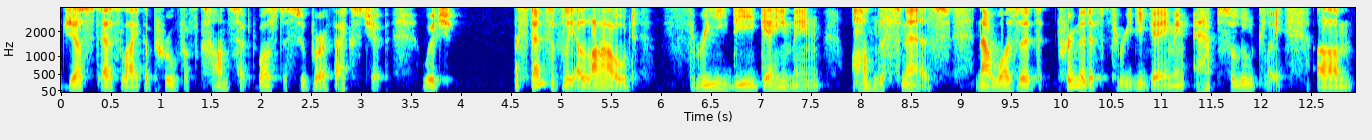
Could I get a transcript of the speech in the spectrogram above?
just as like a proof of concept, was the Super FX chip, which ostensibly allowed 3D gaming on the SNES. Now, was it primitive 3D gaming? Absolutely. Um,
